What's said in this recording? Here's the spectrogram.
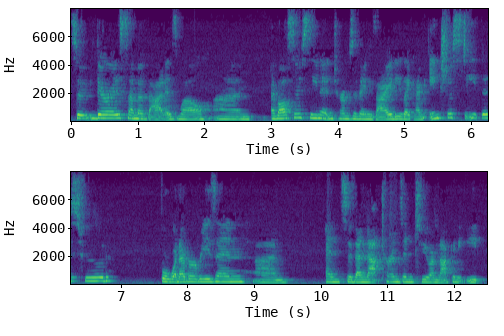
so there is some of that as well. Um, I've also seen it in terms of anxiety. Like I'm anxious to eat this food for whatever reason. Um, and so then that turns into I'm not going to eat,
